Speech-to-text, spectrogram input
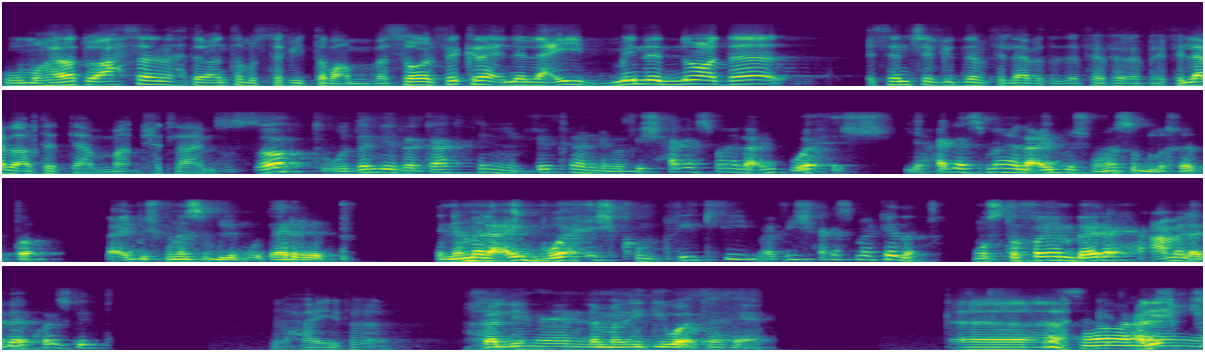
ومهاراته أحسن هتبقى أنت مستفيد طبعا. بس هو الفكرة إن اللعيب من النوع ده اسينشال جدا في اللعبه في, اللعبه أرتيتا بشكل عام. بالظبط. وده اللي يرجعك تاني للفكرة إن مفيش حاجة اسمها لعيب وحش. في حاجة اسمها لعيب مش مناسب لخطه لعيب مش مناسب لمدرب إنما لعيب وحش completely مفيش حاجة اسمها كده. مصطفى امبارح عمل أداء كويس جدا. ده حقيقي فعلا. خلينا يعني لما نيجي وقتها يعني. آه تعليق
